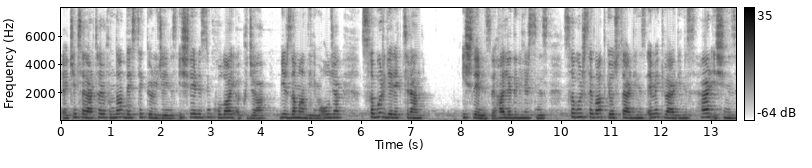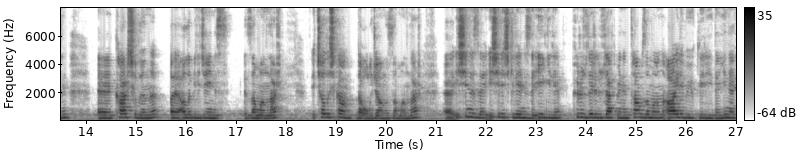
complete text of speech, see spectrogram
e, kimseler tarafından destek göreceğiniz, işlerinizin kolay akacağı bir zaman dilimi olacak. Sabır gerektiren işlerinizi halledebilirsiniz. Sabır, sebat gösterdiğiniz, emek verdiğiniz her işinizin e, karşılığını e, alabileceğiniz zamanlar. Çalışkan da olacağınız zamanlar. İşinizle, iş ilişkilerinizle ilgili pürüzleri düzeltmenin tam zamanı aile büyükleriyle yine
